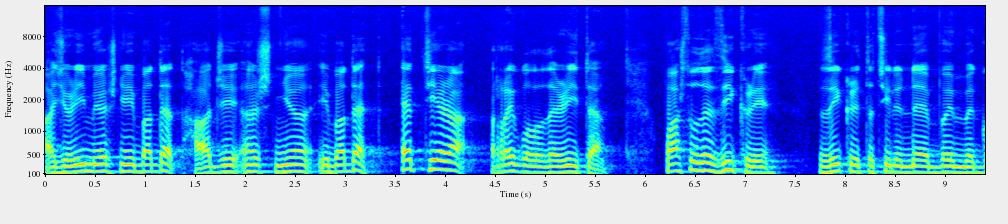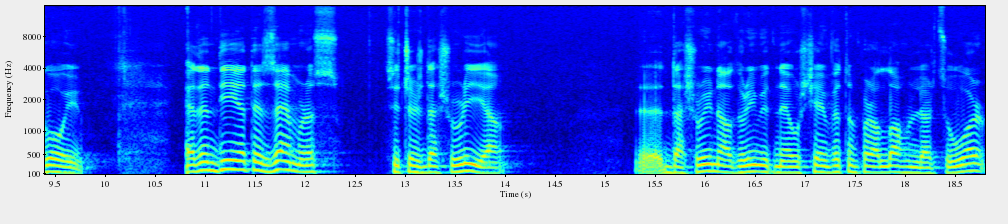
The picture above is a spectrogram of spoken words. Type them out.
Agjërimi është një ibadet, haxhi është një ibadet, e tjera rregulla dhe rite. Po ashtu dhe dhikri, dhikri të cilin ne e bëjmë me gojë. Edhe ndjenjat e zemrës, siç është dashuria. Dashurinë e adhurimit ne e ushqejmë vetëm për Allahun e Lartësuar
